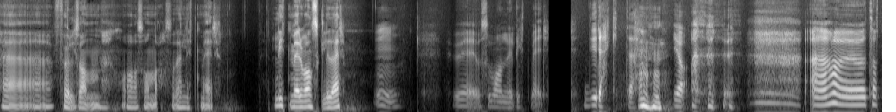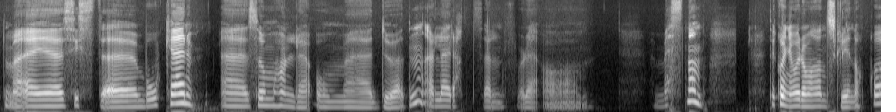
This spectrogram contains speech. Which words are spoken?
eh, følelsene og sånn, da. Så det er litt mer, litt mer vanskelig der. Mm. Hun er jo som vanlig litt mer direkte. Mhm. Ja. Jeg har jo tatt med ei siste bok her, eh, som handler om eh, døden, eller redselen for det å miste noen. Det kan jo være vanskelig nok å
